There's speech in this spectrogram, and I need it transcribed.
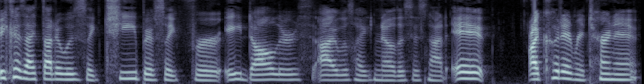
because i thought it was like cheap it was like for eight dollars i was like no this is not it i couldn't return it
